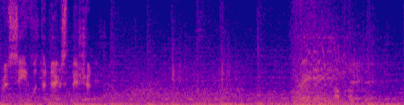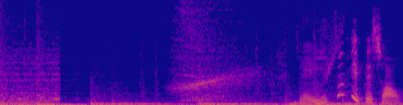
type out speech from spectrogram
Proceed with the next mission. E é isso aí, pessoal.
